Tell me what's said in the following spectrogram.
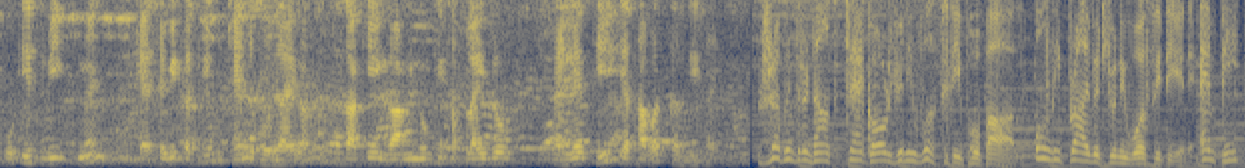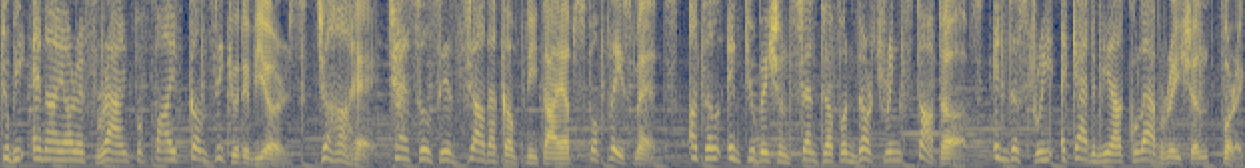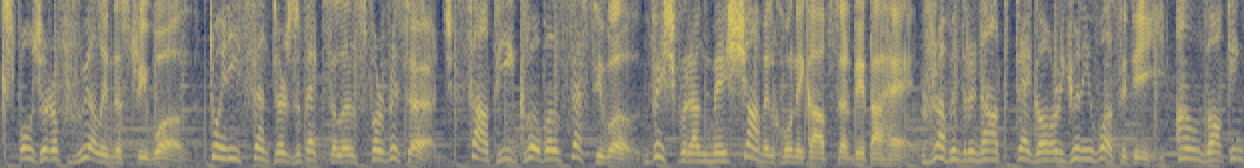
वो इस वीक में कैसे भी करके चेंज हो जाएगा, ताकि ग्रामीणों की सप्लाई जो पहले थी, यथावत कर दी जाएगी Rabindranath Tagore University Bhopal, only private university in MP to be NIRF ranked for five consecutive years. जहाँ है 600 से ज़्यादा company tie-ups for placements, Atal Incubation Center for nurturing startups, Industry Academia collaboration for exposure of real industry world, 20 centers of excellence for research, साथ ही global festival विश्व रंग में शामिल होने का अवसर देता है Rabindranath Tagore university unlocking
